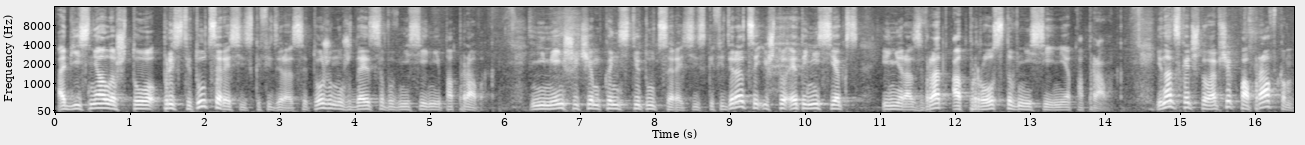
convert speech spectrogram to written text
объясняла, что проституция Российской Федерации тоже нуждается во внесении поправок. Не меньше, чем Конституция Российской Федерации, и что это не секс и не разврат, а просто внесение поправок. И надо сказать, что вообще к поправкам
